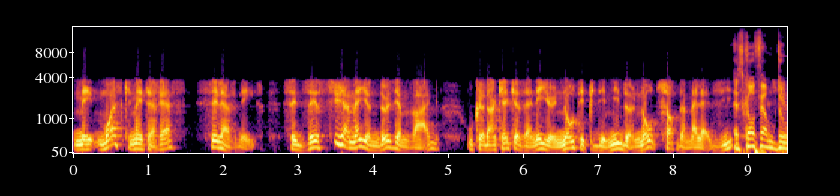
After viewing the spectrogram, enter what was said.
Mais moi, ce qui m'intéresse, c'est l'avenir. C'est de dire, si jamais il y a une deuxième vague, ou que dans quelques années, il y a une autre épidémie d'une autre sorte de maladie. Est-ce qu'on ferme tout?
